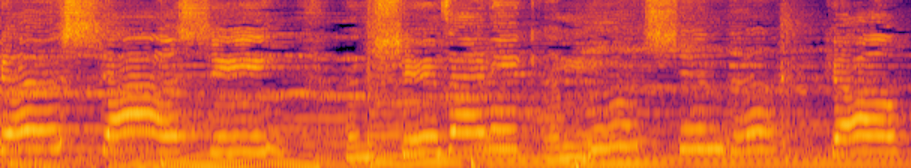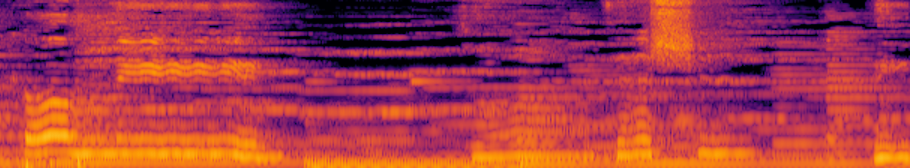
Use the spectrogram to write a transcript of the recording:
狠下心，盘旋在你看不见的高空里，的事你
